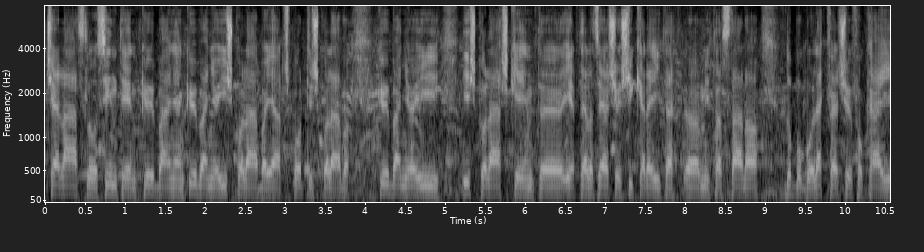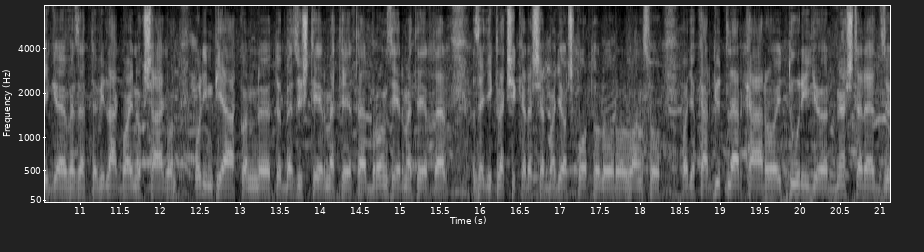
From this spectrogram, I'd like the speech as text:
Cseh László szintén Kőbányán, Kőbányai iskolába járt, sportiskolába, Kőbányai iskolásként ért el az első sikereit, amit aztán a dobogó legfelső fokáig vezette világbajnokságon, olimpiákon több ezüstérmet ért el, bronzérmet ért el, az egyik legsikeresebb magyar sportolóról van szó, vagy akár Gütler Károly, Túri György, mesteredző,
